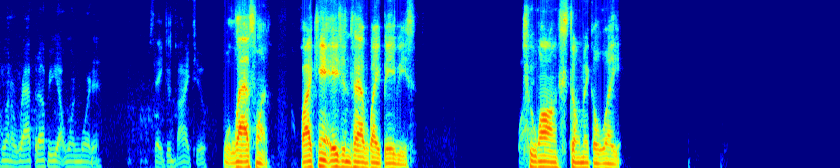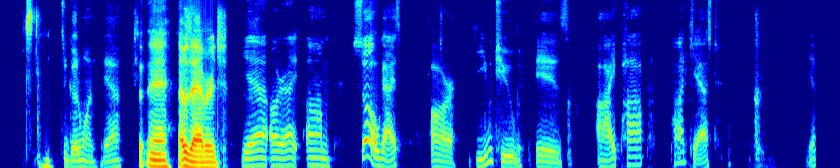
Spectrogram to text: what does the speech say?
you wanna wrap it up, or you got one more to say goodbye to? Well, last one. Why can't Asians have white babies? Why? Too long, still make a white. It's a good one. Yeah. Eh, that was average. Yeah. All right. Um. So guys, our YouTube is iPop Podcast. Yep.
